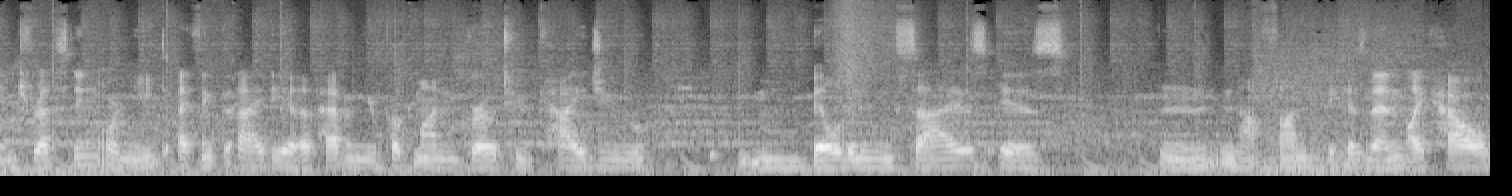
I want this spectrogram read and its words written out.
interesting or neat. I think the idea of having your Pokemon grow to kaiju building size is not fun because then like how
